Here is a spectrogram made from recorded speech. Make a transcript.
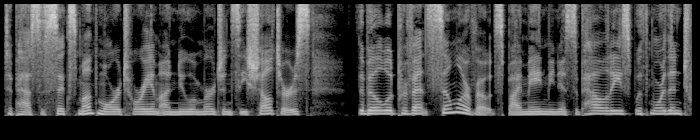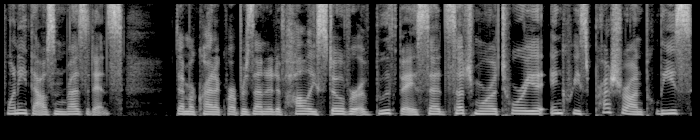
to pass a six month moratorium on new emergency shelters. The bill would prevent similar votes by Maine municipalities with more than 20,000 residents. Democratic Representative Holly Stover of Boothbay said such moratoria increase pressure on police,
